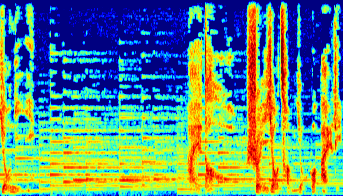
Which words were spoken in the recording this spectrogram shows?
有你，哀悼谁又曾有过爱恋？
